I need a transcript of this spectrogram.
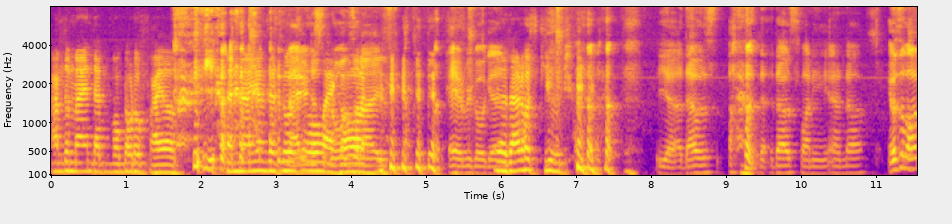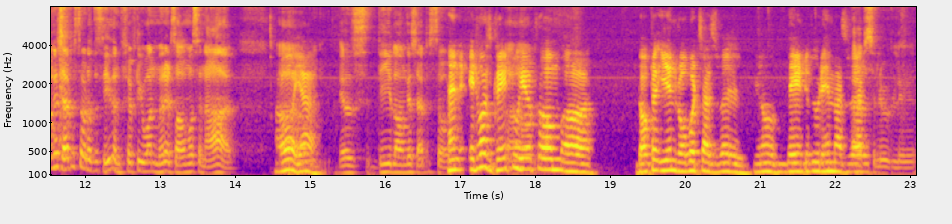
"I'm the man that walked out of fire," yeah. and Marion just goes, Marion "Oh my god!" eyes. Here we go again. yeah, that was cute. yeah, that was that, that was funny, and uh, it was the longest episode of the season, fifty-one minutes, almost an hour. oh Um, yeah. it was the longest episode. And it was great to hear Uh, from uh, Dr. Ian Roberts as well. You know, they interviewed him as well. Absolutely.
